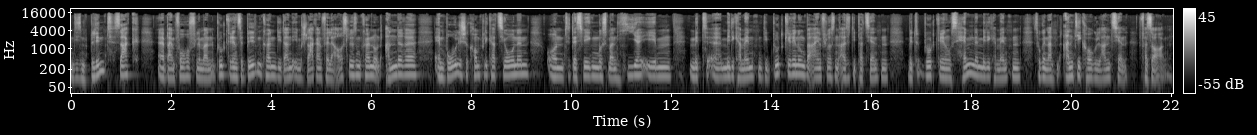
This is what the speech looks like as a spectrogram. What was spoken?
in diesem Blindsack äh, beim Vorhofflimmern Blutgerinnsel bilden können, die dann eben Schlaganfälle auslösen können und andere embolische Komplikationen. Und deswegen muss man hier eben mit äh, Medikamenten die Blutgerinnung beeinflussen, also die Patienten mit blutgerinnungshemmenden Medikamenten, sogenannten Antikoagulantien, versorgen.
